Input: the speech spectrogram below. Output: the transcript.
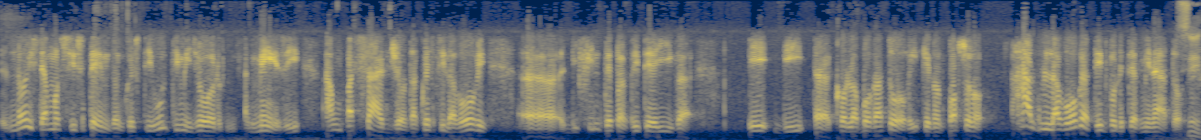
Eh, noi stiamo assistendo in questi ultimi giorni, mesi a un passaggio da questi lavori eh, di finte partite IVA e di eh, collaboratori che non possono al lavoro a tempo determinato. Sì.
